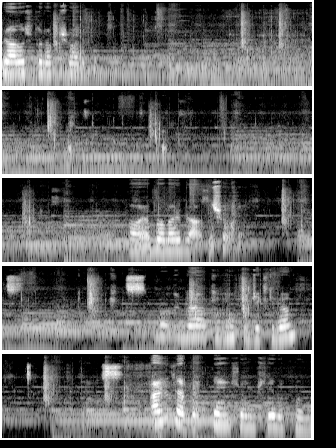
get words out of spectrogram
Biraz da şu tarafı şöyle koy. Sonra buraları biraz da şöyle. Buraları biraz uzun sürecek gibi. Arkadaşlar bekleyin şöyle bir şeye bakalım.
